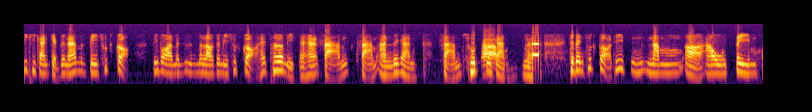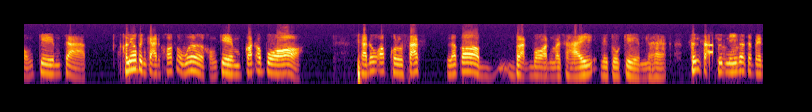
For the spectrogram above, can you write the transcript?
วิธีการเก็บด้วยนะ มันมีชุดเกราะพี่บอยมันมันเราจะมีชุดเกราะให้เพิ่มอีกนะฮะสามสามอันด้วยกันสามชุดด้วยกันนะฮะจะเป็นชุดเกราะที่นำเอ่อเอาธีมของเกมจากเขาเรียกว่าเป็นการ cross over ของเกม God of War Shadow of Colossus แล้วก็บลัดบอลมาใช้ในตัวเกมนะฮะ ซึ่งสามชุดนี้ก็จะเป็น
